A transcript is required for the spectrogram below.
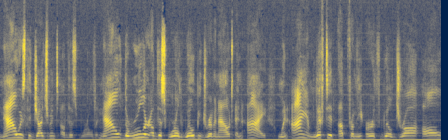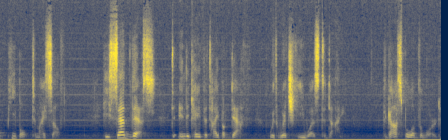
Now is the judgment of this world. Now the ruler of this world will be driven out, and I, when I am lifted up from the earth, will draw all people to myself. He said this to indicate the type of death with which he was to die. The gospel of the Lord.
